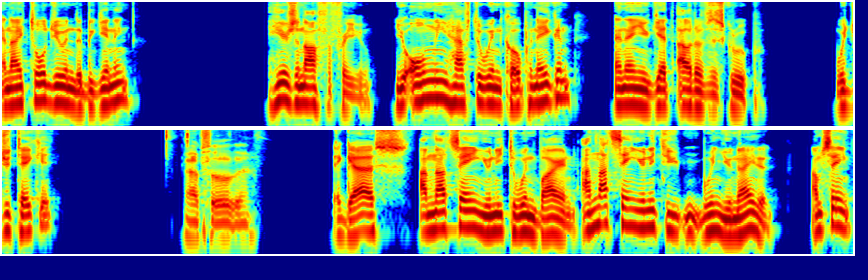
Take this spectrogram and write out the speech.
and i told you in the beginning here's an offer for you you only have to win copenhagen and then you get out of this group would you take it Absolutely. I guess. i'm not saying you need to win bayern i'm not saying you need to win united i'm saying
